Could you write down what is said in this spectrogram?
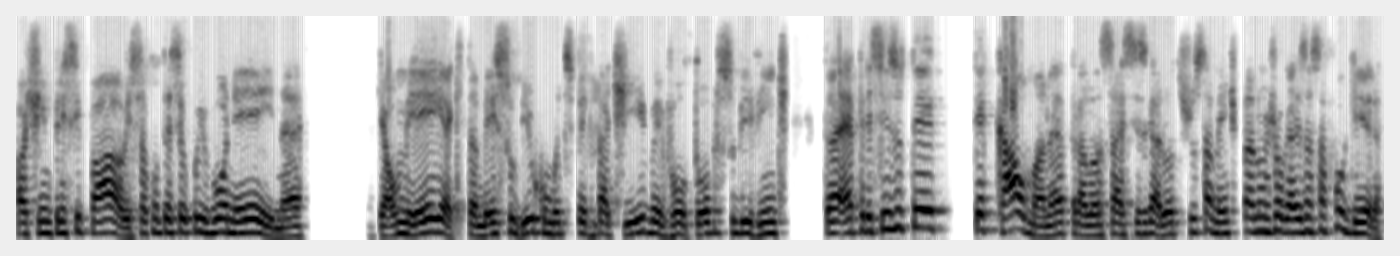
ao time principal. Isso aconteceu com o Ivonei, né? Que é o Meia, que também subiu com muita expectativa e voltou para o sub-20. Então é preciso ter, ter calma, né, para lançar esses garotos, justamente para não jogar eles nessa fogueira.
